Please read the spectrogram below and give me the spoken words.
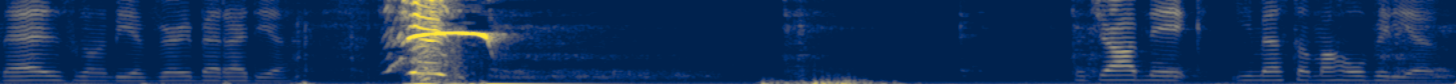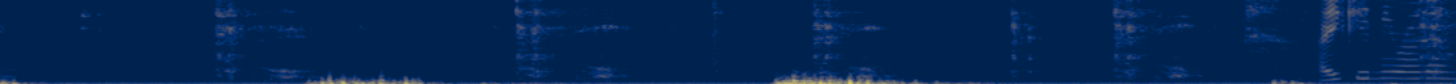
That is going to be a very bad idea. Jeez! Good job, Nick. You messed up my whole video. Are you kidding me right now?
